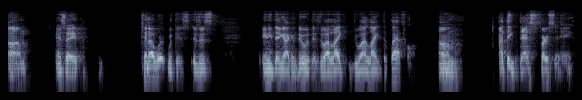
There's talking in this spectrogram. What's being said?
Um, and say, can I work with this? Is this anything I can do with this? Do I like do I like the platform? Um, I think that's first hand,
